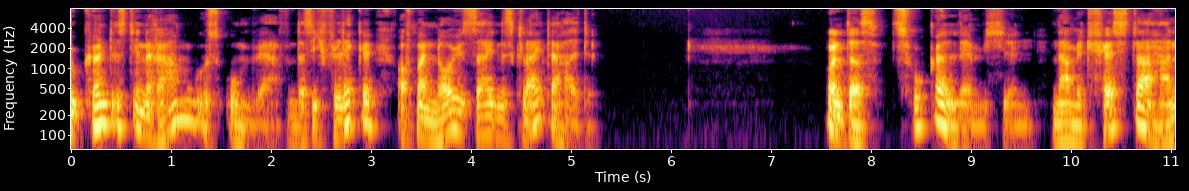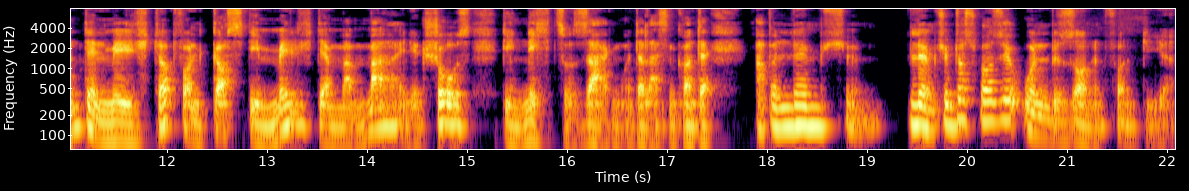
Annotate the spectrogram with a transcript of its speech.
Du könntest den Rahmguss umwerfen, dass ich Flecke auf mein neues seidenes Kleid erhalte. Und das Zuckerlämmchen nahm mit fester Hand den Milchtopf und goss die Milch der Mama in den Schoß, die nicht zu sagen unterlassen konnte. Aber Lämmchen, Lämmchen, das war sehr unbesonnen von dir.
